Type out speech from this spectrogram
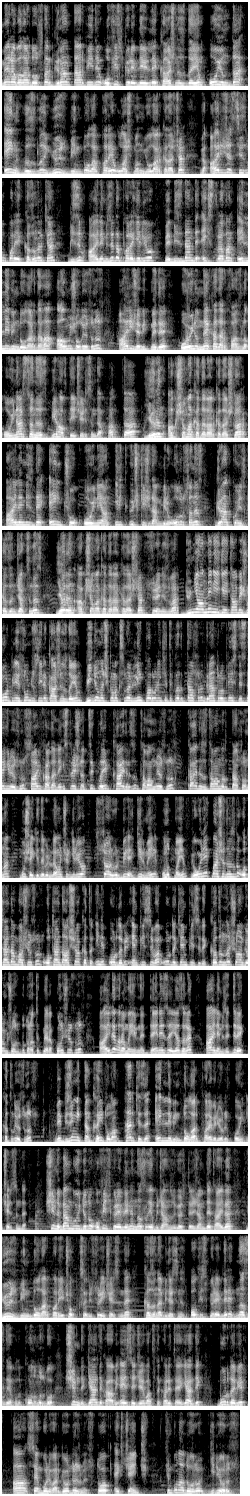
Merhabalar dostlar Grand RP'de ofis görevleriyle karşınızdayım. Oyunda en hızlı 100 bin dolar paraya ulaşmanın yolu arkadaşlar. Ve ayrıca siz bu parayı kazanırken bizim ailemize de para geliyor. Ve bizden de ekstradan 50 bin dolar daha almış oluyorsunuz. Ayrıca bitmedi. Oyunu ne kadar fazla oynarsanız bir hafta içerisinde hatta yarın akşama kadar arkadaşlar ailemizde en çok oynayan ilk 3 kişiden biri olursanız Grand Coins kazanacaksınız. Yarın akşama kadar arkadaşlar süreniz var. Dünyanın en iyi GTA 5 roleplay sunucusu ile karşınızdayım. Videonun açıklama kısmında bir link var. O linke tıkladıktan sonra Grand Roleplay sitesine giriyorsunuz. Sağ yukarıdan registration'a tıklayıp kaydınızı tamamlıyorsunuz. Kaydınızı tamamladıktan sonra bu şekilde bir launcher giriyor. Server 1'e girmeyi unutmayın. Ve oyuna ilk başladığınızda otelden başlıyorsunuz. Otelde aşağı kata inip orada bir NPC var. Oradaki NPC'de kadınla şu an görmüş olduğunuz butona tıklayarak konuşuyorsunuz. Aile arama yerine DNZ yazarak ailemize direkt katılıyorsunuz. Ve bizim linkten kayıt olan herkese 50 bin dolar para veriyoruz oyun içerisinde. Şimdi ben bu videoda ofis görevlerini nasıl yapacağınızı göstereceğim detaylı. 100 bin dolar parayı çok kısa bir süre içerisinde kazanabilirsiniz. Ofis görevleri nasıl yapılır? Konumuz bu. Şimdi geldik abi ESC'ye bastık haritaya geldik. Burada bir A sembolü var gördünüz mü? Stock Exchange. Şimdi buna doğru gidiyoruz.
